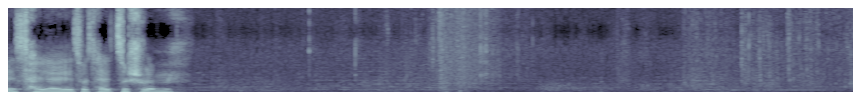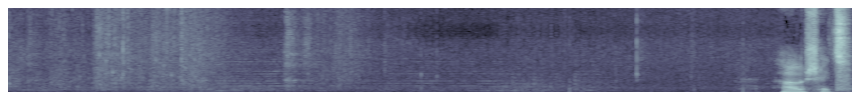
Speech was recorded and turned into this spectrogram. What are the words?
Halt alles, was halt zu schwimmen. Oh shit.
